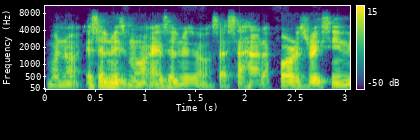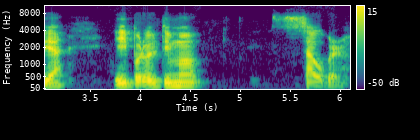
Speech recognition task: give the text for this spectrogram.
bueno, es el mismo, es el mismo, o sea, Sahara Force Race India y por último, Sauber.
